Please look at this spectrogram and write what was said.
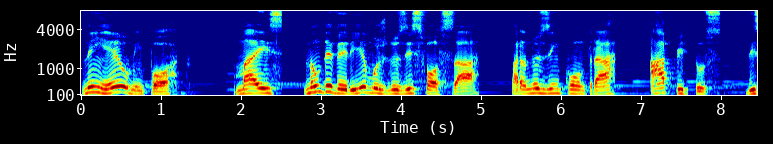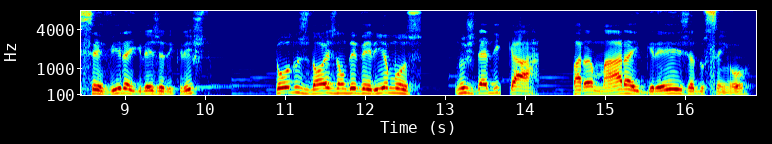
nem eu me importo, mas não deveríamos nos esforçar para nos encontrar aptos de servir a Igreja de Cristo? Todos nós não deveríamos nos dedicar para amar a Igreja do Senhor?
